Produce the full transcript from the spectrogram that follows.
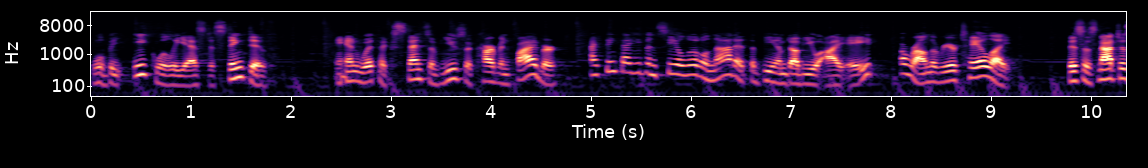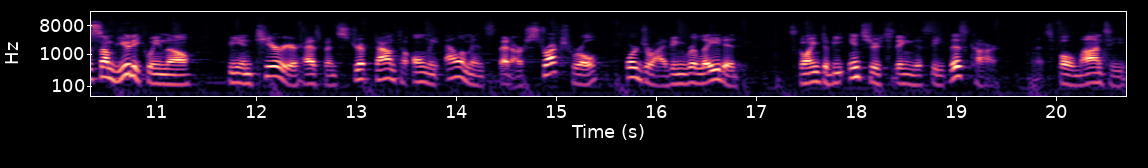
will be equally as distinctive. And with extensive use of carbon fiber, I think I even see a little nod at the BMW i8 around the rear taillight. This is not just some beauty queen though. The interior has been stripped down to only elements that are structural or driving related. It's going to be interesting to see this car in its full Monty.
